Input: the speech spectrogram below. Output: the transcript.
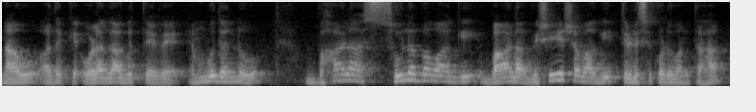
ನಾವು ಅದಕ್ಕೆ ಒಳಗಾಗುತ್ತೇವೆ ಎಂಬುದನ್ನು ಬಹಳ ಸುಲಭವಾಗಿ, ಬಹಳ ವಿಶೇಷವಾಗಿ ತಿಳಿಸಿಕೊಡುವಂತಹ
